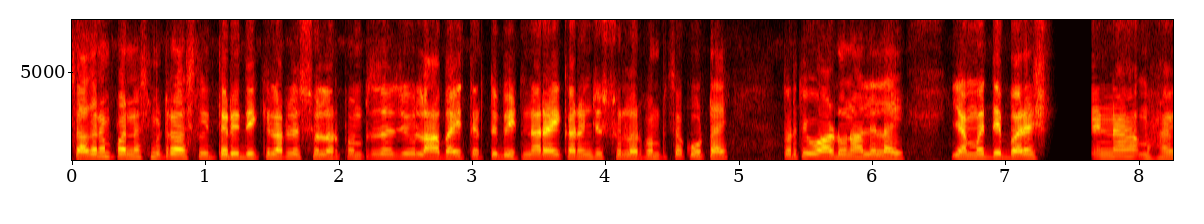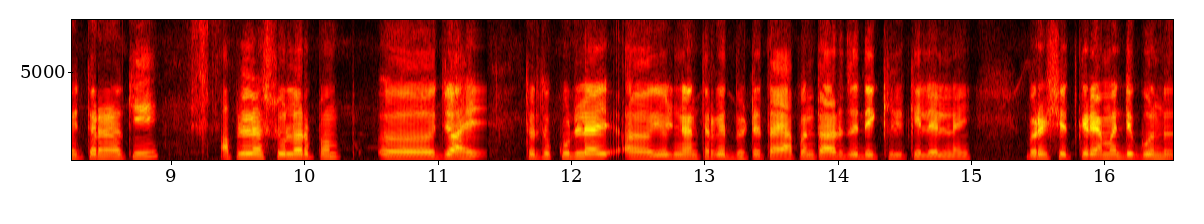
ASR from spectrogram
साधारण पन्नास मीटर असली तरी देखील आपल्या सोलर पंपचा जो लाभ आहे तर तो भेटणार आहे. कारण जो सोलर पंपचा कोटा आहे तर तो वाढून आलेला आहे. यामध्ये बऱ्याचशा महावितरण की आपल्याला सोलर पंप जो आहे तर तो कुठल्या योजनेअंतर्गत भेटत आहे आपण तर अर्ज देखील केलेला नाही. बरेच शेतकऱ्यामध्ये गोंधळ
